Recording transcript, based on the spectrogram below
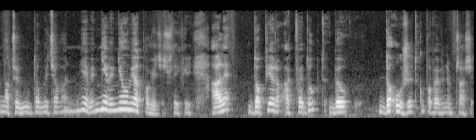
na czym do mycia? Nie wiem, nie wiem, nie umiem odpowiedzieć w tej chwili. Ale dopiero akwedukt był do użytku po pewnym czasie.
